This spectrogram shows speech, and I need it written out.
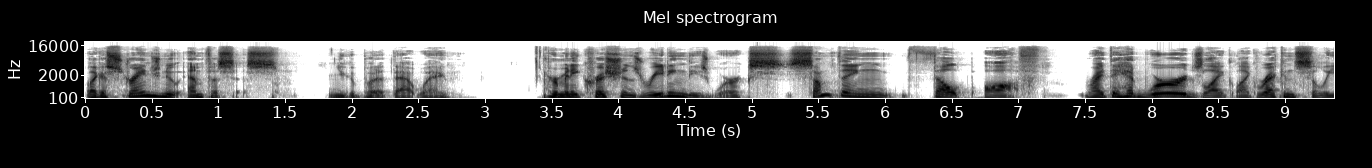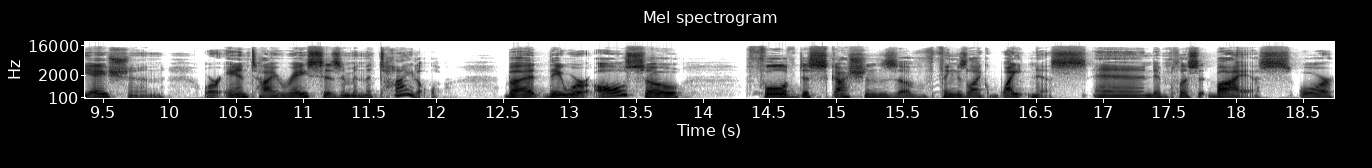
like a strange new emphasis. You could put it that way. For many Christians reading these works, something felt off. Right? They had words like like reconciliation or anti-racism in the title, but they were also full of discussions of things like whiteness and implicit bias, or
